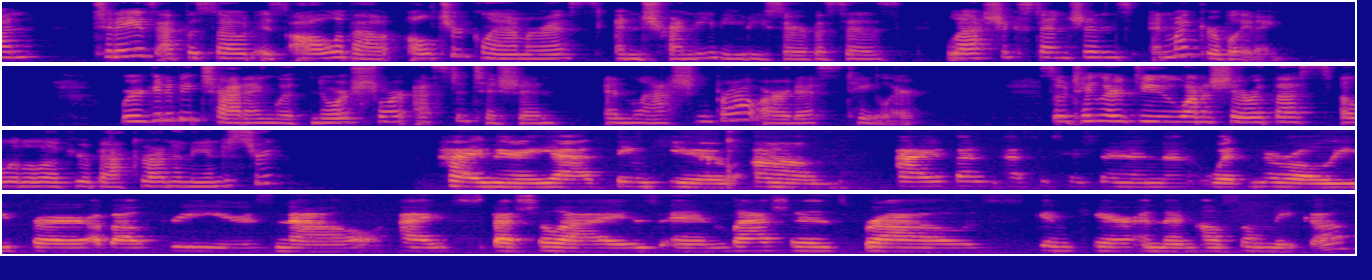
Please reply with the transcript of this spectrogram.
everyone. Today's episode is all about ultra glamorous and trendy beauty services, lash extensions, and microblading. We're going to be chatting with North Shore esthetician and lash and brow artist Taylor. So, Taylor, do you want to share with us a little of your background in the industry? Hi, Mary. Yeah, thank you. Um, I've been an esthetician with Neroli for about three years now. I specialize in lashes, brows, skincare, and then also makeup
